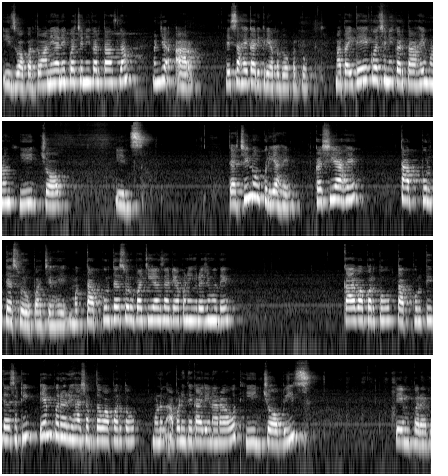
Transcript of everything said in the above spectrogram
इज वापरतो. आणि अनेकवचनी करता असला म्हणजे आर हे सहायकारी क्रियापद वापरतो. मग आता इथे एकवचनी करता आहे म्हणून ही जॉब इज त्याची नोकरी आहे. कशी आहे? तात्पुरत्या स्वरूपाची आहे. मग तात्पुरत्या स्वरूपाची यासाठी आपण इंग्रजीमध्ये काय वापरतो? तात्पुरती त्यासाठी टेंपररी हा शब्द वापरतो. म्हणून आपण इथे काय लिहिणार आहोत? ही जॉब इज टेंपररी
